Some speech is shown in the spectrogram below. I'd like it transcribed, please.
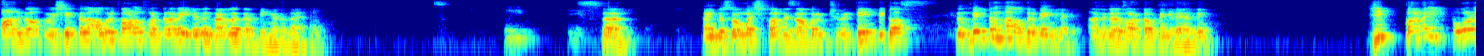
பாதுகாப்பு விஷயத்துல அவர் ஃபாலோ பண்றவே எது நல்லது அப்படிங்கறத. Sir thank you so much for this opportunity because இது உங்ககிட்ட தான் வந்திருக்கேன் எங்களுக்கு. அது எந்த விதமான டவுட்டும் கிடையாது. இப்படை போல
